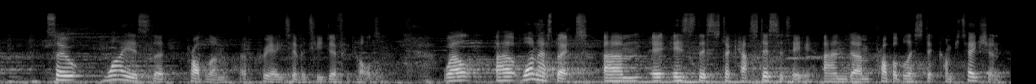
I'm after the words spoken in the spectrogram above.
so why is the problem of creativity difficult? Well, uh, one aspect um, is this stochasticity and um, probabilistic computation.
